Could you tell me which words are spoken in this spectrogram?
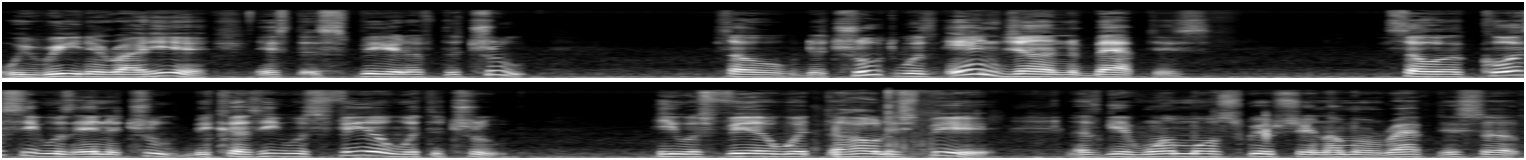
We reading it right here. It's the spirit of the truth. So the truth was in John the Baptist. So of course he was in the truth because he was filled with the truth he was filled with the Holy Spirit. Let's get one more scripture and I'm going to wrap this up.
